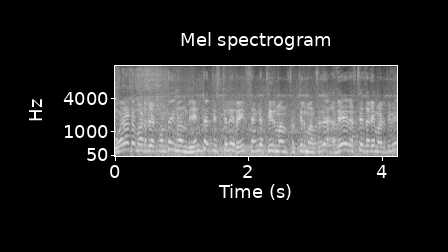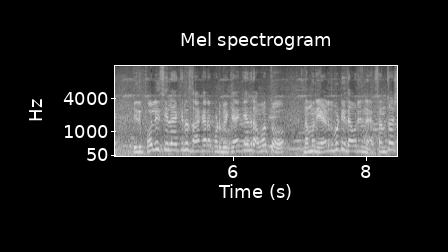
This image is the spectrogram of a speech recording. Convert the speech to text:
ಹೋರಾಟ ಮಾಡಬೇಕು ಅಂತ ಇನ್ನೊಂದು ಎಂಟು ದಿವಸದಲ್ಲಿ ರೈತ ಸಂಘ ತೀರ್ಮಾನ ತೀರ್ಮಾನಿಸಿದೆ ಅದೇ ರಸ್ತೆ ತಡೆ ಮಾಡ್ತೀವಿ. ಇದು ಪೊಲೀಸ್ ಇಲಾಖೆನೂ ಸಹಕಾರ ಕೊಡಬೇಕು. ಯಾಕೆಂದ್ರೆ ಅವತ್ತು ನಮ್ಮನ್ನು ಎಳೆದ್ಬಿಟ್ಟಿದ್ದು ಅವರಿಂದ. ಸಂತೋಷ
